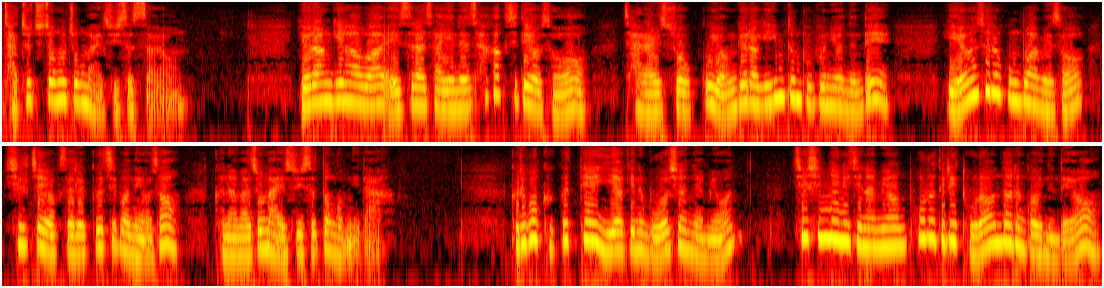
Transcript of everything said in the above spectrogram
자초 지정을 조금 알 수 있었어요. 열왕기 하와 에스라 사이는 사각지대여서 잘 알 수 없고 연결하기 힘든 부분이었는데 예언서를 공부하면서 실제 역사를 끄집어내어서 그나마 좀 알 수 있었던 겁니다. 그리고 그 끝의 이야기는 무엇이었냐면 70년이 지나면 포로들이 돌아온다는 거였는데요.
